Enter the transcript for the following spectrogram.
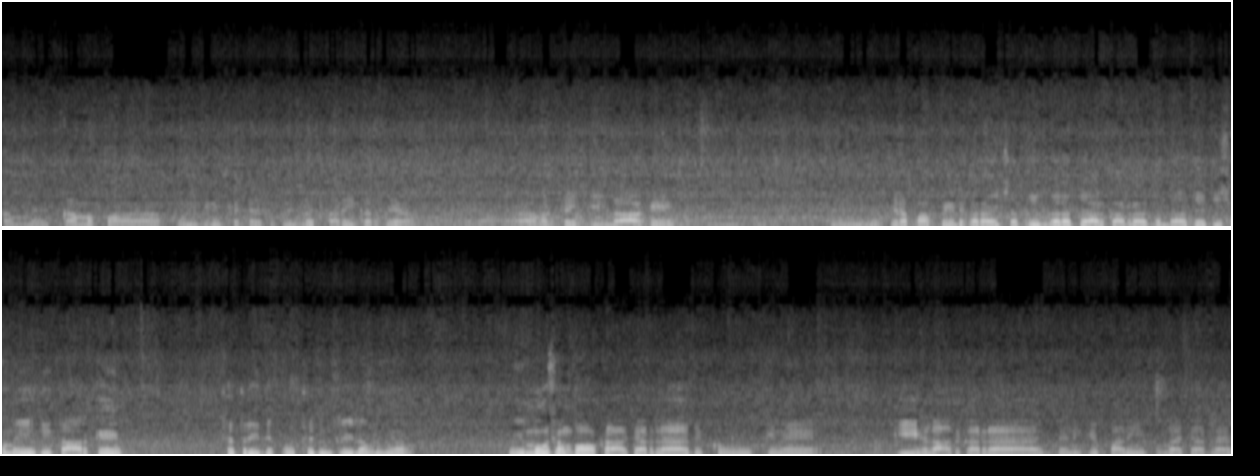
ਸਾਹਮਣੇ ਕੰਮ ਆਪਾਂ ਕੋਈ ਵੀ ਨਹੀਂ ਛੱਡਿਆ, ਤਕਰੀਬਨ ਸਾਰੇ ਹੀ ਕਰਦੇ ਆ। ਆਹ ਟੈਂਕੀ ਲਾ ਕੇ ਤੇ ਫਿਰ ਆਪਾਂ ਪੇਂਟ ਕਰਾਂਗੇ, ਛਤਰੀ ਵਗੈਰਾ ਤਿਆਰ ਕਰ ਰਹੇ ਸੰਦਾਦ ਦੇ। ਦਸ਼ਮੇਸ਼ ਦੀ ਤਾਰ ਕੇ ਛਤਰੀ ਦੇ ਉੱਥੇ ਦੂਸਰੀ ਲਾਉਣੀ ਆ। ਤੇ ਮੌਸਮ ਬਹੁਤ ਖਰਾਬ ਚੱਲ ਰਿਹਾ, ਦੇਖੋ ਕਿਵੇਂ, ਕੀ ਹਾਲਾਤ ਕਰ ਰਿਹਾ ਹੈ ਜਾਣੀ ਕਿ ਪਾਣੀ ਪੂਰਾ ਚੱਲ ਰਿਹਾ।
